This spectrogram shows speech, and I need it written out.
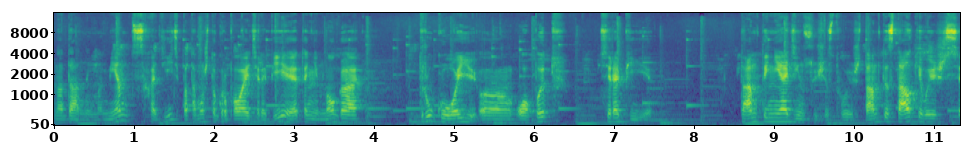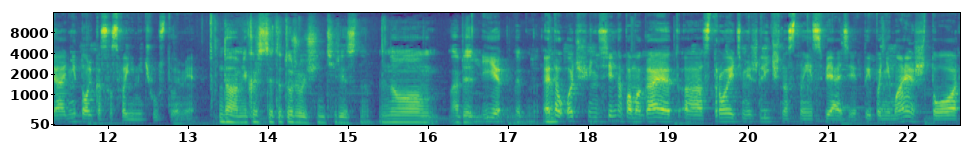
на данный момент сходить, потому что групповая терапия это немного другой э, опыт терапии. Там ты не один существуешь, там ты сталкиваешься не только со своими чувствами. Да, мне кажется, это тоже очень интересно. Но опять... И э, это очень сильно помогает э, строить межличностные связи. Ты понимаешь, что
